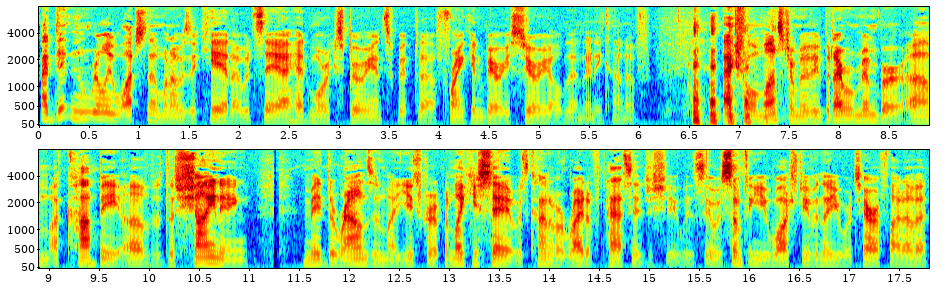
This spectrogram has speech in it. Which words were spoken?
I didn't really watch them when I was a kid. I would say I had more experience with uh, Frankenberry cereal than any kind of actual monster movie. But I remember um, a copy of The Shining made the rounds in my youth group, and like you say, it was kind of a rite of passage. It was it was something you watched even though you were terrified of it.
